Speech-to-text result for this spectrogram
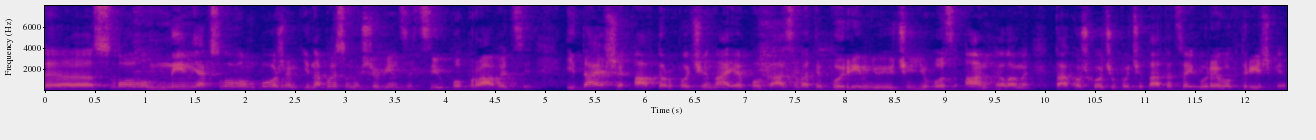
е, Словом, ним як Словом Божим, і написано, що він засів по правиці. І далі автор починає показувати, порівнюючи його з ангелами. Також хочу почитати цей уривок трішки.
